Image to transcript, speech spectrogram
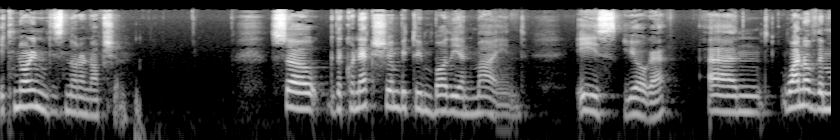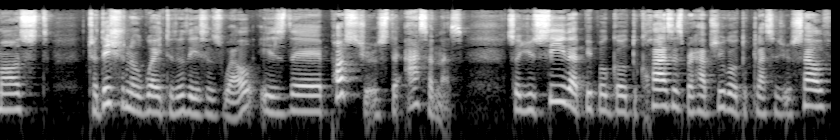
Ignoring it is not an option. So the connection between body and mind is yoga, and one of the most traditional way to do this as well is the postures, the asanas. So you see that people go to classes, perhaps you go to classes yourself,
